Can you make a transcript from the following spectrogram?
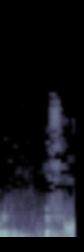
Ring.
